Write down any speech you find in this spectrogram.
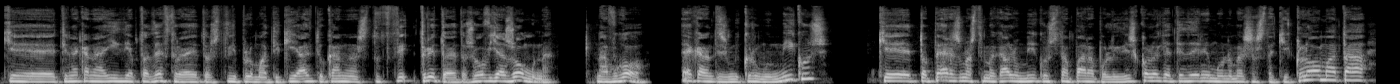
και την έκανα ήδη από το δεύτερο έτος στη διπλωματική, άλλοι του κάνανε στο τρίτο έτος. Εγώ βιαζόμουν να βγω. Έκανα τις μικρού μου μήκους και το πέρασμα στη μεγάλου μήκους ήταν πάρα πολύ δύσκολο γιατί δεν ήμουν μέσα στα κυκλώματα.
